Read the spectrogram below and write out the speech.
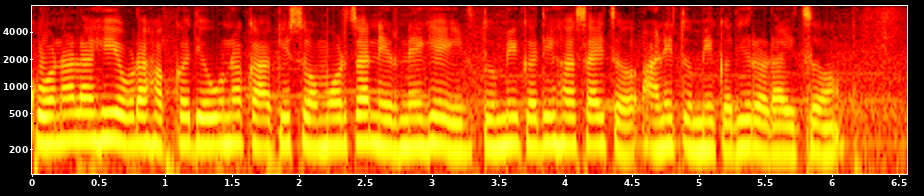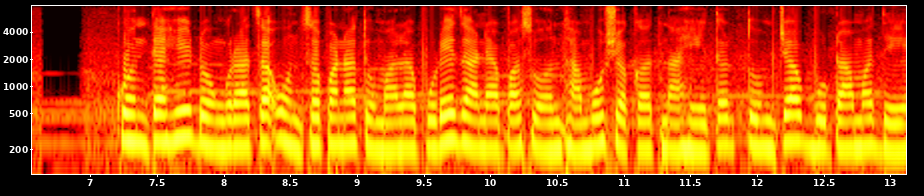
कोणालाही एवढा हक्क देऊ नका की समोरचा निर्णय घेईल. तुम्ही कधी हसायचं आणि तुम्ही कधी रडायचं. कोणत्याही डोंगराचा उंचपणा तुम्हाला पुढे जाण्यापासून थांबवू शकत नाही तर तुमच्या बुटामध्ये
